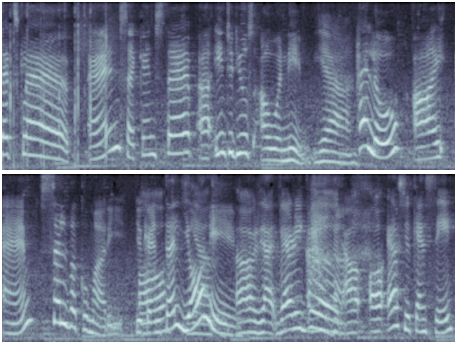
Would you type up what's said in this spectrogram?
let's clap. And second step, uh, introduce our name. Yeah. Hello, I am Selva Kumari. You Or- can tell your yeah. name. All right, very good. or, or else you can say,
